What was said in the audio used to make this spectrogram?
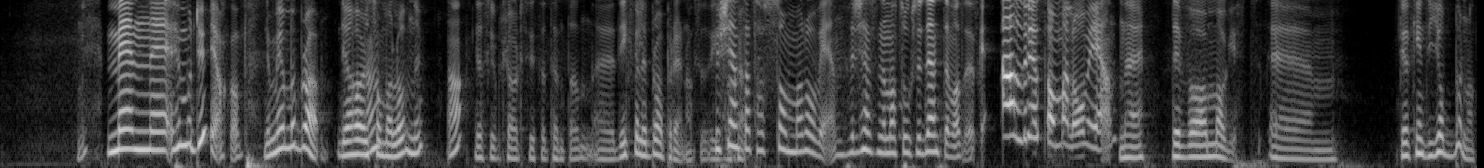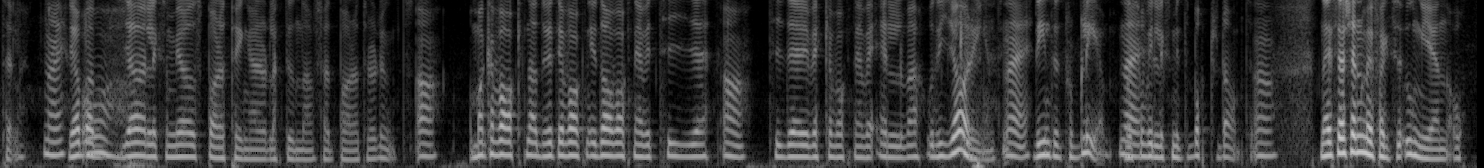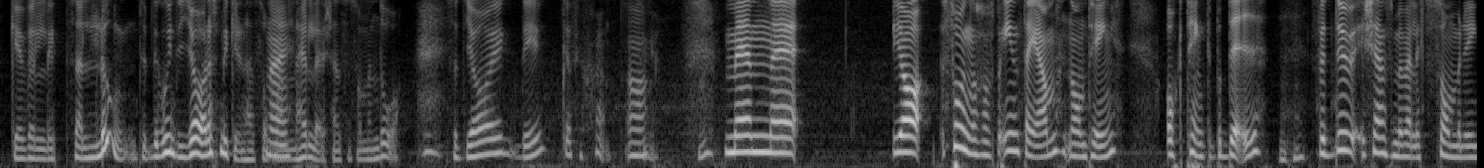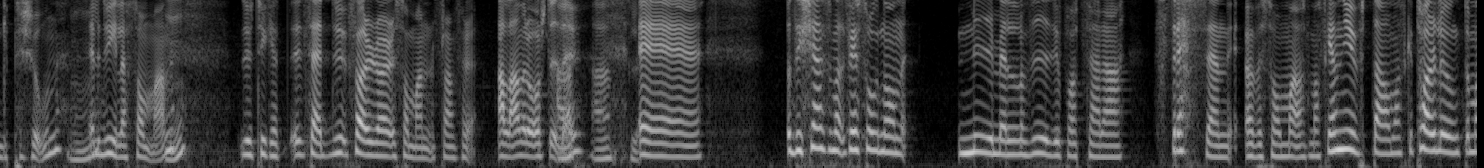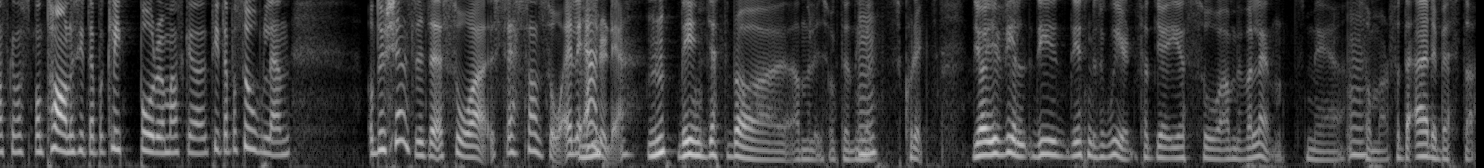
Men eh, hur mår du Jakob? Ja, men jag mår bra. Jag har Ja. sommarlov nu. Ja. Jag ska klart sista tentan. Eh, Det gick väldigt bra på den också. Hur känns det att ha sommarlov igen? För det känns som när man tog studenten var så jag ska aldrig ha sommarlov igen! Nej, det var magiskt. Ehm, jag ska inte jobba något heller. Nej. Jag, bara, Åh. jag, liksom, jag har sparat pengar och lagt undan för att bara ta det lugnt. Ja, Och man kan vakna, du vet jag vaknar, idag vaknade jag vid 10, ja, tidigare i veckan vaknade jag vid 11 och det gör Gud, ingenting. nej. Det är inte ett problem. Man Nej. sover liksom inte bort dagen. Typ. Ja. Nej, så jag känner mig faktiskt ung igen och väldigt så här, lugn. Typ. Det går inte att göra så mycket den här sommaren Nej. heller känns det som ändå. Så att jag är, det är ganska skönt. Ja. jag. Men eh, jag såg någonstans på Instagram någonting och tänkte på dig, Mhm. för du känns som en väldigt somrig person, Mm. eller du gillar sommaren. Mm. Du, tycker att, eh, så här, du föredrar sommaren framför alla andra årstider. Ja, ja. Eh, och det känns som att, för jag såg någon meme eller någon video på att så här, stressen över sommaren, att man ska njuta och man ska ta det lugnt och man ska vara spontan och sitta på klippor och man ska titta på solen. Och du känns lite så stressad så, eller är Mm. du det? Mm, det är en jättebra analys och den är Mm. helt korrekt. Jag är väl, det är det som är så weird, för att jag är så ambivalent med Mm. sommar. För att det är det bästa.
